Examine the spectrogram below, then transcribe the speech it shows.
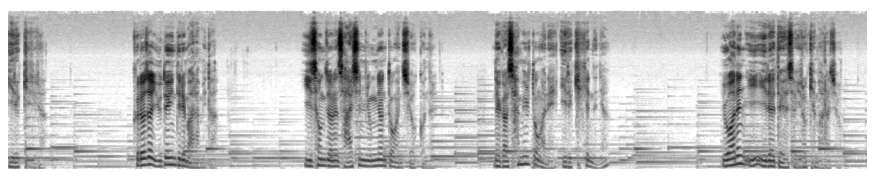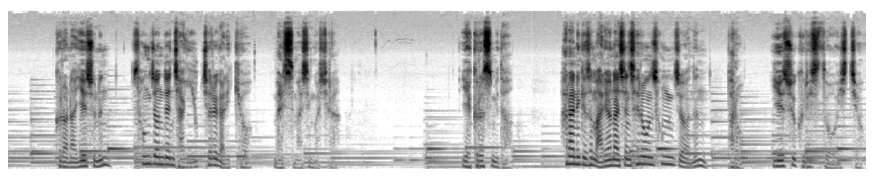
일으키리라. 그러자 유대인들이 말합니다. 이 성전은 46년 동안 지었거늘 내가 3일 동안에 일으키겠느냐? 요한은 이 일에 대해서 이렇게 말하죠. 그러나 예수는 성전된 자기 육체를 가리켜 말씀하신 것이라. 예, 그렇습니다. 하나님께서 마련하신 새로운 성전은 바로 예수 그리스도이시죠.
